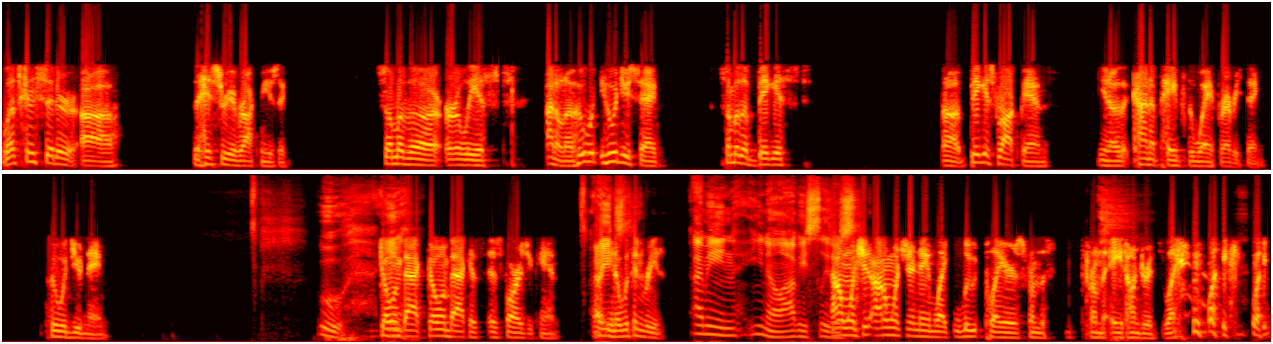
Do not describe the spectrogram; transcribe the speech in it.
Let's consider uh, the history of rock music some of the earliest. I don't know who would who would you say some of the biggest uh, biggest rock bands you know that kind of paved the way for everything. Who would you name? Ooh, going yeah. back, going back as, as far as you can, uh, you know, within reason. I mean, you know, obviously, I don't want you. I don't want you to name like lute players from the from the 800s, like like like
